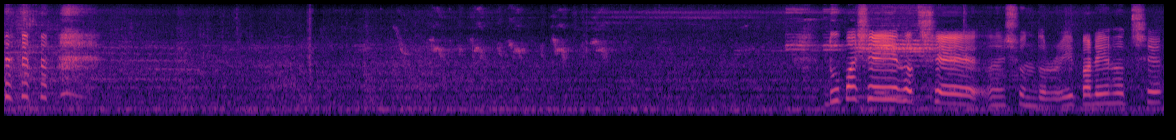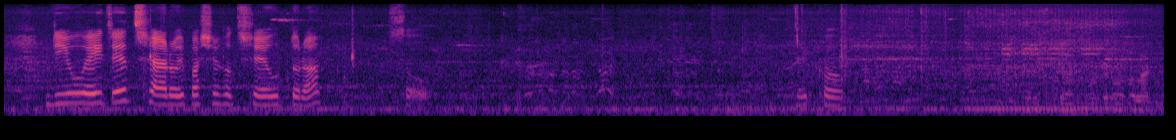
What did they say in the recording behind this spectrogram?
দুপাশে হচ্ছে সুন্দর। এই পারে হচ্ছে ডিউএইচএস আর ওই পাশে হচ্ছে উত্তরা। সো দেখো। মতো লাগল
